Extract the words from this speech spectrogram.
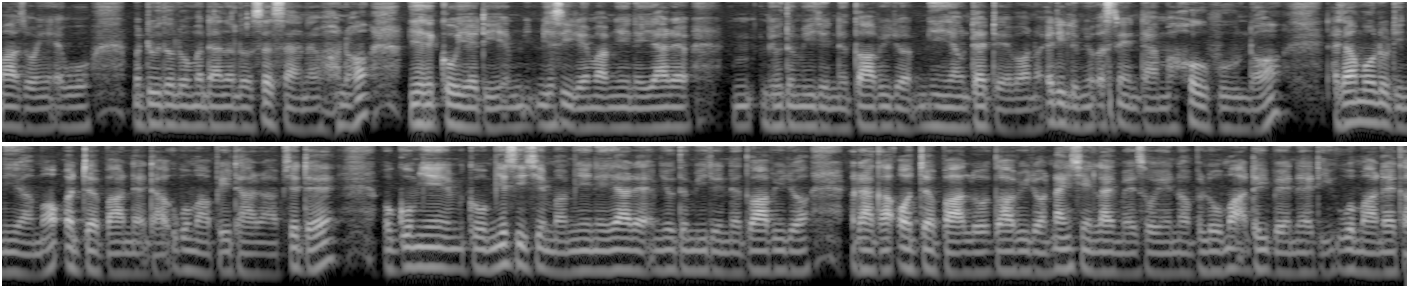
မှဆိုရင်ဟိုမတူသလိုမတန်သလိုဆက်ဆံတယ်ပေါ့နော်မြေကိုရဲ့ဒီမျက်စိထဲမှာမြင်နေရတဲ့မျိုးသမီးတွေနဲ့သွားပြီးတော့မြင်အောင်တတ်တယ်ပေါ့နော်အဲ့ဒီလိုမျိုးအစင်တန်မဟုတ်ဘူးเนาะဒါကြောင့်မို့လို့ဒီနေရာမှာအတက်ပါနဲ့ဒါဥပမာပေးထားတာဖြစ်တယ်ဟိုကိုမြင်ကိုမျက်စိချင်းမှာမြင်နေရတဲ့အမျိုးသမီးတွေနဲ့သွားပြီးတော့အဒါကအော်တက်ပါလို့သွားပြီးတော့နှိုင်းရှင်လိုက်မယ်ဆိုရင်တော့ဘလို့မှအတိတ်ပဲနဲ့ဒီဥပမာနဲ့က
